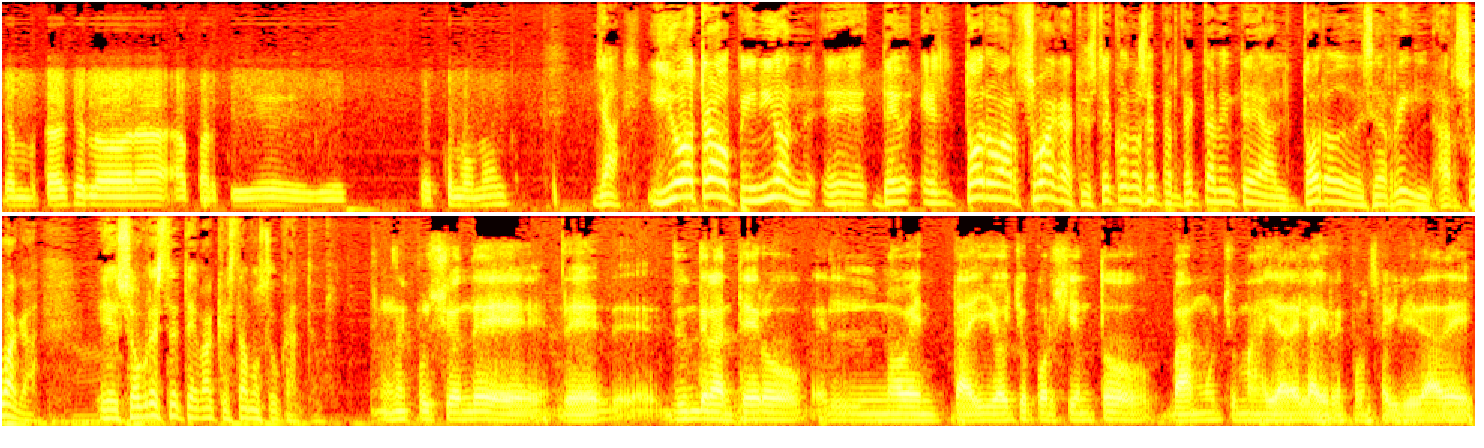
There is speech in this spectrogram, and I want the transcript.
demostrárselo ahora a partir de de este momento. Ya, y otra opinión eh, del toro Arzuaga, que usted conoce perfectamente al toro de Becerril, Arzuaga, eh, sobre este tema que estamos tocando. una expulsión de, de- un delantero, el 98% va mucho más allá de la irresponsabilidad de,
